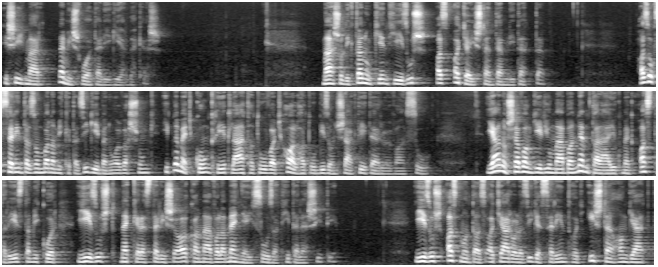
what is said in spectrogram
És így már nem is volt elég érdekes. Második tanúként Jézus az Atya Istent említette. Azok szerint azonban, amiket az igében olvasunk, itt nem egy konkrét, látható vagy hallható bizonyságtételről van szó. János evangéliumában nem találjuk meg azt a részt, amikor Jézust megkeresztelése alkalmával a mennyei szózat hitelesíti. Jézus azt mondta az atyáról az ige szerint, hogy Isten hangját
